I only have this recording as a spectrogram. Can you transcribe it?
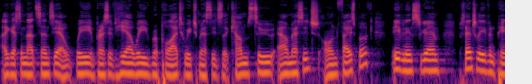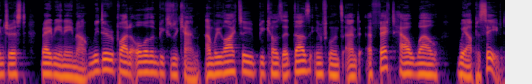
I guess in that sense, yeah, we impressive here. We reply to each message that comes to our message on Facebook, even Instagram, potentially even Pinterest, maybe an email. We do reply to all of them because we can, and we like to because it does influence and affect how well we are perceived.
